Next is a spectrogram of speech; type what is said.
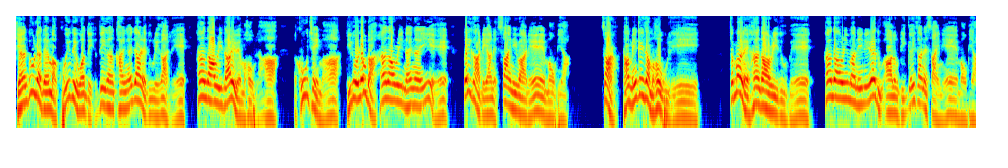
ရန်သူလက်ထဲမှာခွေးသေးဝတ်သေးအသေးခံခိုင်ငန်းကြတဲ့သူတွေကလည်းဟန်တော်ရီသားတွေပဲမဟုတ်လားအခုအချိန်မှာဒီလိုလောက်တာဟန်တော်ရီနိုင်ငံရေးရဲ့ပိတ်ခါတရားနဲ့စိုင်နေပါတယ်မောင်ဗျာစတာဒါမင်းကိစ္စမဟုတ်ဘူးလေကျမလည်းဟန်တော်ရီသူပဲဟန်တော်ရီမှာနေနေတဲ့သူအားလုံးဒီကိစ္စနဲ့စိုင်နေမောင်ဗျာ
